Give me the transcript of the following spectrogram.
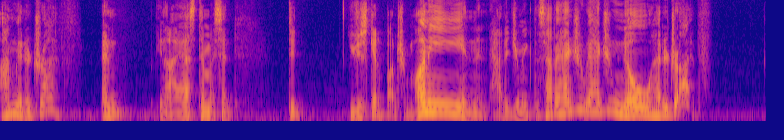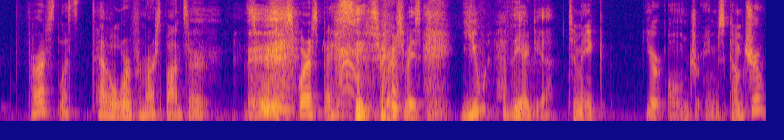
I'm going to drive. And, you know, I asked him, I said, Did you just get a bunch of money? And then how did you make this happen? How did you, how'd you know how to drive? First, let's have a word from our sponsor, Squarespace. Squarespace, you have the idea to make your own dreams come true.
